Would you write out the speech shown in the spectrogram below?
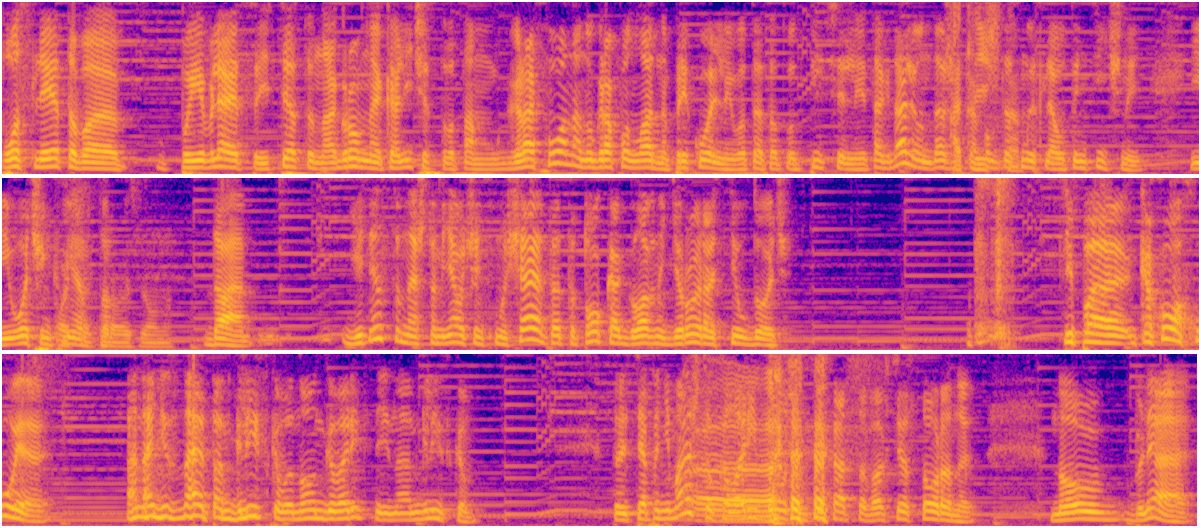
После этого появляется, естественно, огромное количество там графона. Ну, графон, ладно, прикольный, вот этот вот пиксельный и так далее. Он даже Отлично. в каком-то смысле аутентичный и очень к очень месту. Да. Единственное, что меня очень смущает, это то, как главный герой растил дочь. Типа, какого хуя? Она не знает английского, но он говорит с ней на английском. То есть я понимаю, что колорит а. должен пихаться во все стороны. Но, бля...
